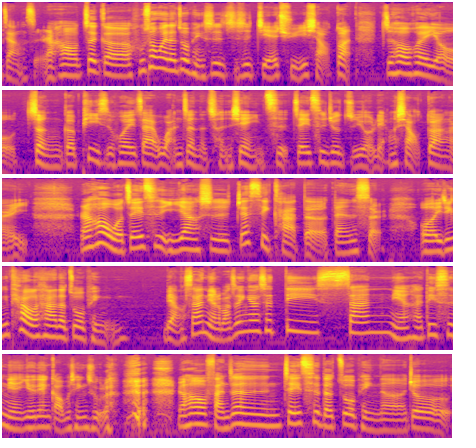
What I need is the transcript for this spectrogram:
这样子。然后这个胡颂威的作品是只是截取一小段，之后会有整个 piece 会再完整的呈现一次，这一次就只有两小段而已。然后我这一次一样是 Jessica 的 dancer，我已经跳了她的作品。两三年了吧，这应该是第三年还是第四年，有点搞不清楚了。然后反正这一次的作品呢，就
